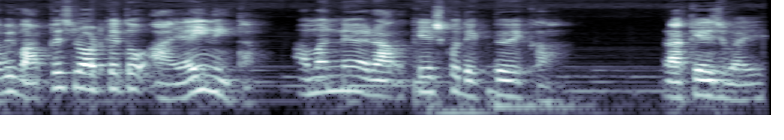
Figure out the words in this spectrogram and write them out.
कभी वापस लौट के तो आया ही नहीं था। अमन ने राकेश को देखते हुए कहा, राकेश भाई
